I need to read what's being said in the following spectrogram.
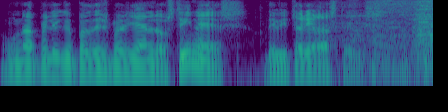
una peli que podéis ver ya en los cines, de Vitoria Gasteiz.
